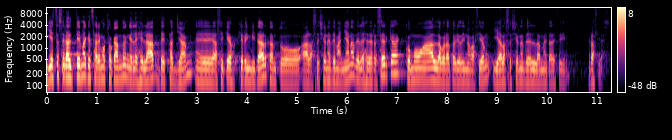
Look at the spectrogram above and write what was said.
Y este será el tema que estaremos tocando en el eje Lab de esta Jam, eh, así que os quiero invitar tanto a las sesiones de mañana del eje de recerca como al laboratorio de innovación y a las sesiones de la Meta Decidim. Gracias.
